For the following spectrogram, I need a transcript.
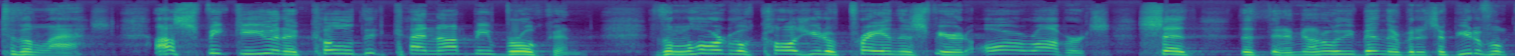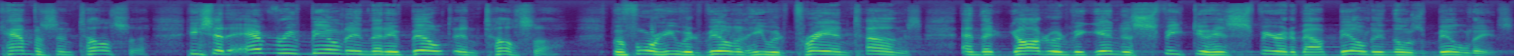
to the last. I'll speak to you in a code that cannot be broken. The Lord will cause you to pray in the Spirit. Oral Roberts said that, I don't know if you've been there, but it's a beautiful campus in Tulsa. He said every building that he built in Tulsa, before he would build it, he would pray in tongues and that God would begin to speak to his spirit about building those buildings.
